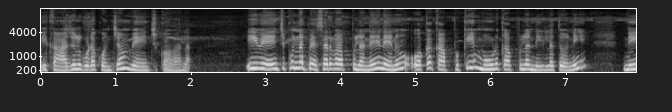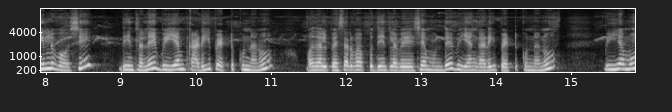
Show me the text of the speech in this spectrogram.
ఈ కాజులు కూడా కొంచెం వేయించుకోవాలా. ఈ వేయించుకున్న పెసరపప్పులనే నేను ఒక కప్పుకి మూడు కప్పుల నీళ్ళతోని నీళ్ళు పోసి దీంట్లోనే బియ్యం కడిగి పెట్టుకున్నాను. మొదలు పెసరపప్పు దీంట్లో వేసే ముందే బియ్యం కడిగి పెట్టుకున్నాను. బియ్యము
